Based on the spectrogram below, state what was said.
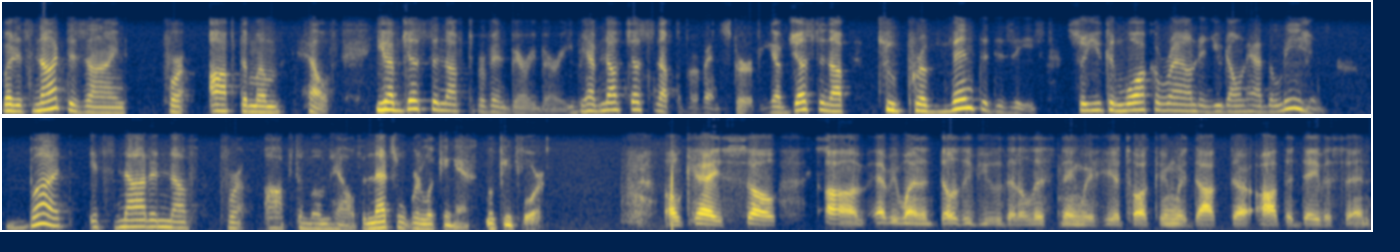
but it's not designed for optimum health. You have just enough to prevent beriberi. You have not just enough to prevent scurvy. You have just enough to prevent the disease, so you can walk around and you don't have the lesions. But it's not enough for optimum health, and that's what we're looking at, looking for. Okay, so um, everyone, those of you that are listening, we're here talking with Dr. Arthur Davison,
